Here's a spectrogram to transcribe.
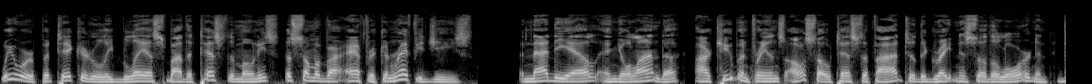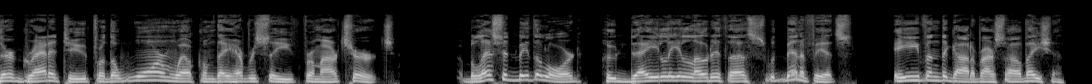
We were particularly blessed by the testimonies of some of our African refugees. Nadiel and Yolanda, our Cuban friends, also testified to the greatness of the Lord and their gratitude for the warm welcome they have received from our church. Blessed be the Lord, who daily loadeth us with benefits, even the God of our salvation.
